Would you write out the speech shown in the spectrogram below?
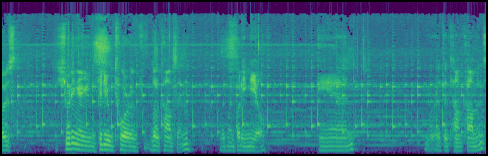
I was shooting a video tour of Little Compton with my buddy Niell, and we were at the town commons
